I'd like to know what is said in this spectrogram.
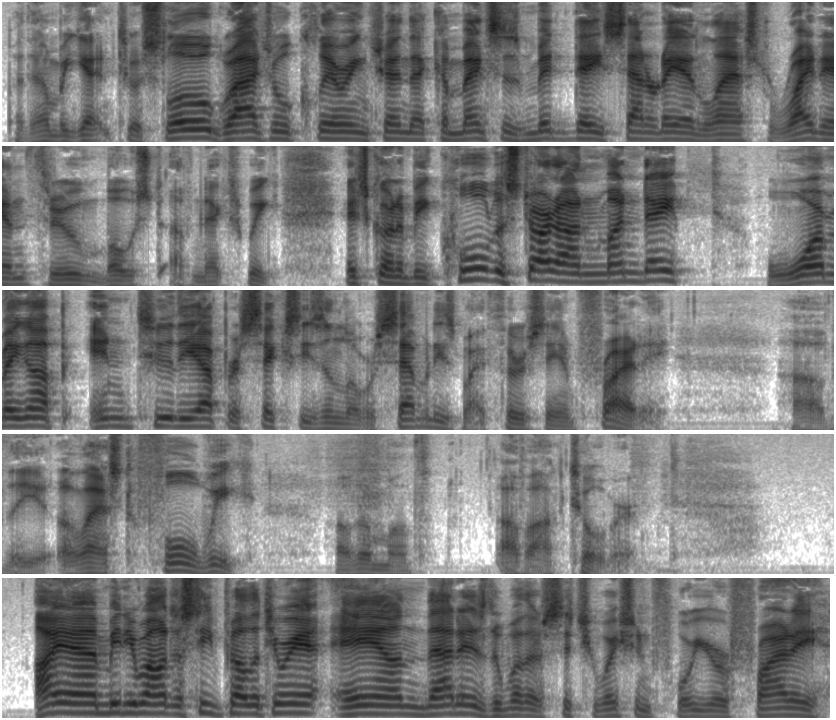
but then we get into a slow, gradual clearing trend that commences midday Saturday and lasts right in through most of next week. It's going to be cool to start on Monday, warming up into the upper 60s and lower 70s by Thursday and Friday of the last full week of the month of October. I am meteorologist Steve Pelletieri, and that is the weather situation for your Friday.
